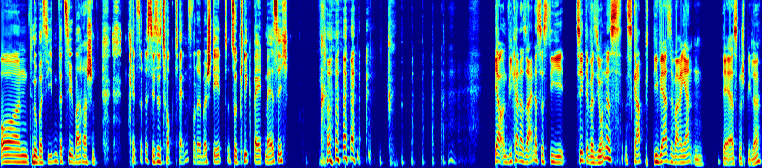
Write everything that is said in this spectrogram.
Und Nummer 7 wird sie überraschen. Kennst du das, diese Top Tens, wo da immer steht, so Clickbait-mäßig? ja, und wie kann das sein, dass es die zehnte Version ist? Es gab diverse Varianten der ersten Spiele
